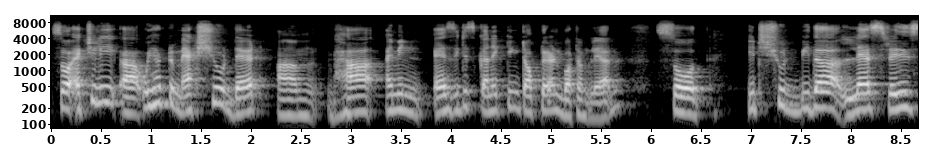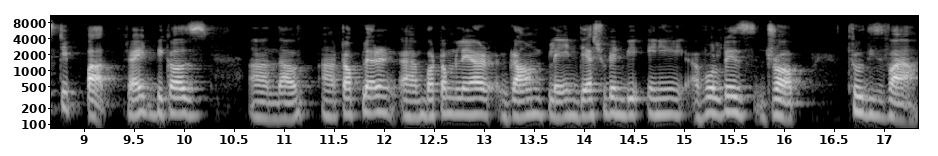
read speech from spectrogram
so actually uh, we have to make sure that um, I mean as it is connecting top layer and bottom layer so it should be the less resistive path right? Because uh, the uh, top layer and uh, bottom layer ground plane there shouldn't be any voltage drop through this via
